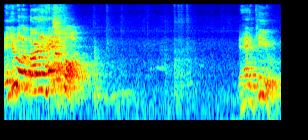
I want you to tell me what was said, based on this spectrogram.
and you're going to burn in hell for it. They had him killed.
